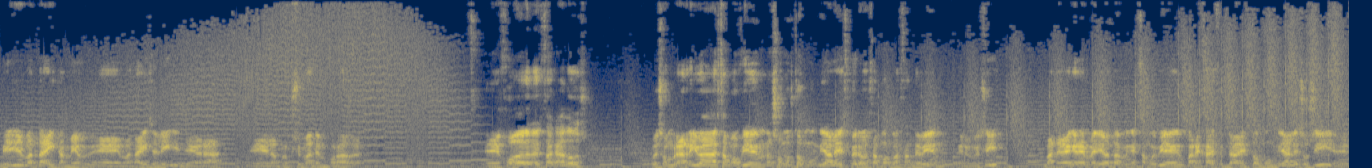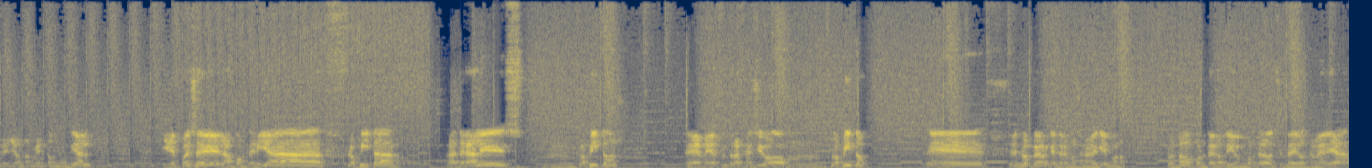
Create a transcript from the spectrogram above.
Virgil van Dijk. También eh, Matthijs de Ligt llegará eh, la próxima temporada. Eh, jugadores destacados, pues hombre, arriba estamos bien, no somos todos mundiales, pero estamos bastante bien, creo que sí. Van de Beek en el medio también está muy bien, pareja de centrales todo mundial, eso sí, De Jong también todo mundial. Y después la portería flojita, laterales mmm, flojitos, eh, medio centro defensivo mmm, flojito. Eh, es lo peor que tenemos en el equipo, ¿no? Sobre todo portero, tío. Un portero de 82 de media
